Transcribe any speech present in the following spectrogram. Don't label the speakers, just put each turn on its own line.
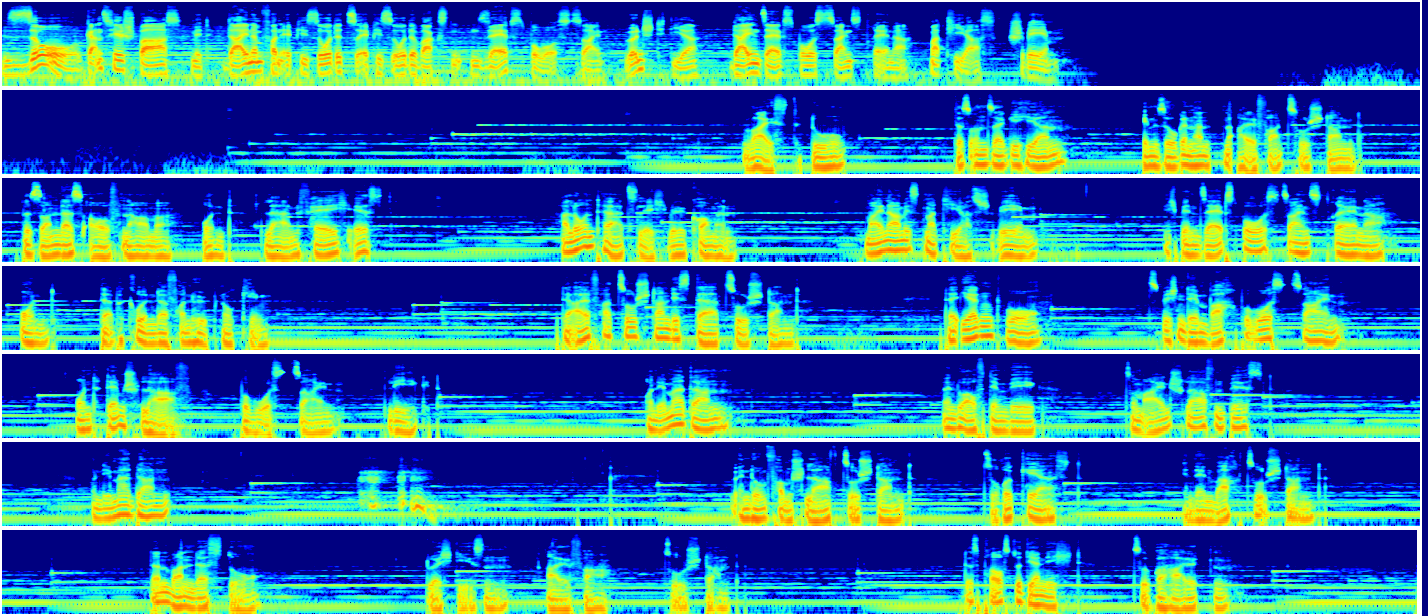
So, ganz viel Spaß mit deinem von Episode zu Episode wachsenden Selbstbewusstsein wünscht dir dein Selbstbewusstseinstrainer Matthias Schwem. Weißt du, dass unser Gehirn im sogenannten Alpha-Zustand besonders aufnahme- und lernfähig ist? Hallo und herzlich willkommen. Mein Name ist Matthias Schwem. Ich bin Selbstbewusstseinstrainer und der Begründer von HypnoKing. Der Alpha-Zustand ist der Zustand, der irgendwo zwischen dem Wachbewusstsein und dem Schlafbewusstsein liegt. Und immer dann, wenn du auf dem Weg zum Einschlafen bist und immer dann, wenn du vom Schlafzustand zurückkehrst in den Wachzustand, dann wanderst du durch diesen Alpha-Zustand. Das brauchst du dir nicht zu behalten,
